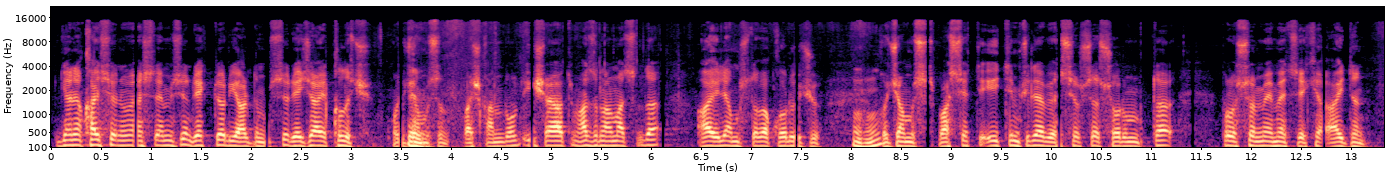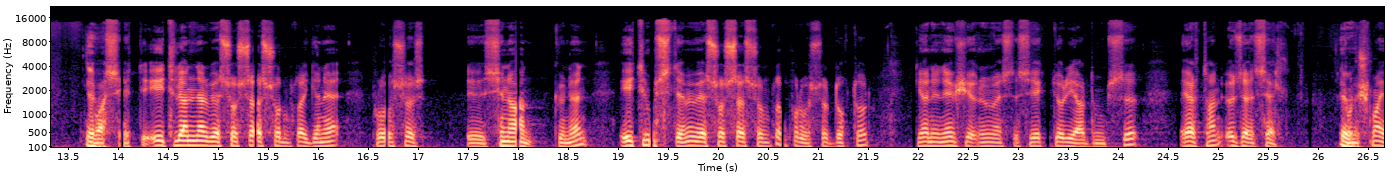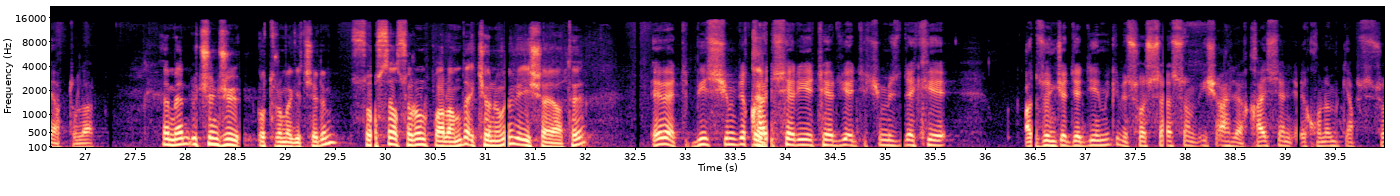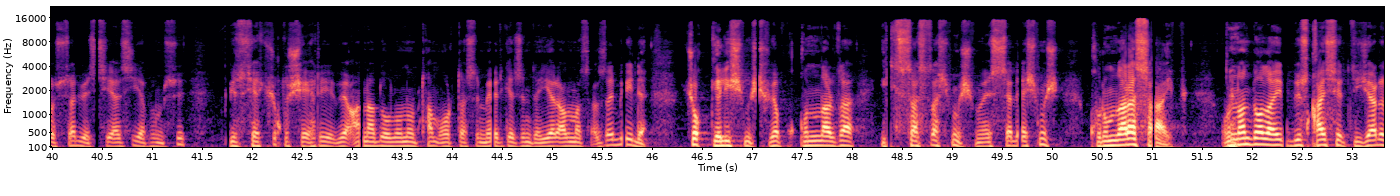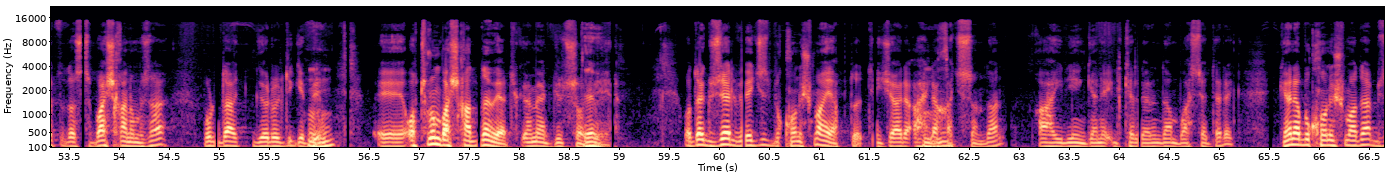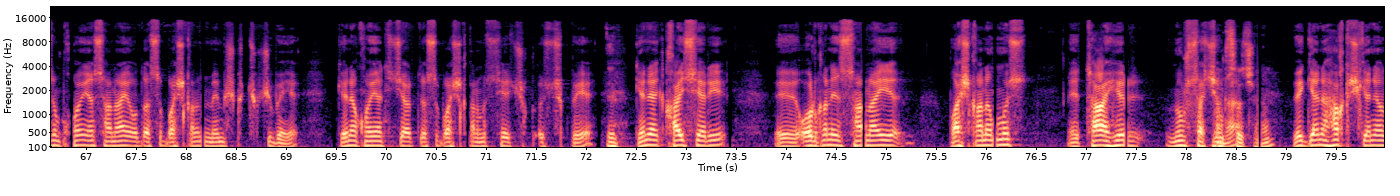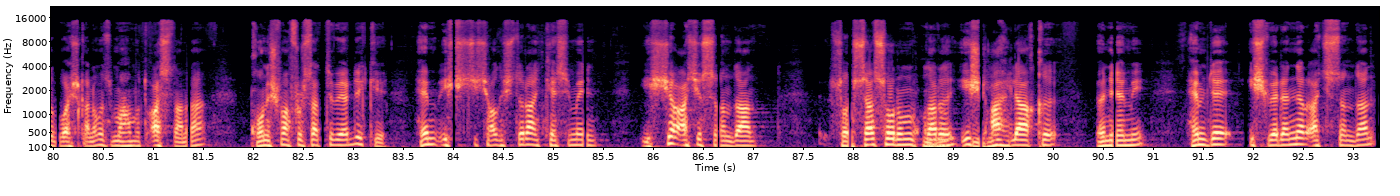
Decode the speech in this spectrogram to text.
gene Kayseri Üniversitemizin rektör yardımcısı Recai Kılıç hocamızın başkanlığı oldu. İş hayatının hazırlanmasında aile Mustafa Korucu hocamız bahsetti. Eğitimciler ve sosyal sorumlulukta Profesör Mehmet Zeki Aydın Evet. bahsetti. Eğitilenler ve sosyal sorumlulukta gene Profesör e, Sinan Günen, eğitim sistemi ve sosyal sorumlulukta Profesör Doktor yani Nevşehir Üniversitesi rektör yardımcısı Ertan Özensel Evet. konuşma yaptılar. Hemen üçüncü oturuma geçelim. Sosyal sorumluluk bağlamında ekonomi ve iş hayatı. Evet, biz şimdi Kayseri'yi tercih edişimizdeki az önce dediğim gibi sosyal sorumluluk, iş ahlak, Kayseri'nin ekonomik yapısı, sosyal ve siyasi yapımısı bir Selçuklu şehri ve Anadolu'nun tam ortası merkezinde yer alması hasebiyle çok gelişmiş ve bu konularda ihtisaslaşmış, müesseseleşmiş kurumlara sahip. Ondan dolayı biz Kayseri Ticaret Odası Başkanımıza burada görüldüğü gibi e, oturum başkanlığı verdik Ömer Gülsoy Evet. O da güzel veciz bir konuşma yaptı ticari ahlak açısından. Ahiliğin gene ilkelerinden bahsederek. Gene bu konuşmada bizim Konya Sanayi Odası Başkanı Memiş Küçükçü Bey'e, gene Konya Ticaret Odası Başkanımız Selçuk Öztürk Bey'e, Evet. gene Kayseri e, Organize Sanayi Başkanımız e, Tahir Nur Saçan'a Nur Saçan. ve gene Hak İş Genel Başkanımız Mahmut Aslan'a konuşma fırsatı verdi ki hem işçi çalıştıran kesimin işçi açısından sosyal sorumlulukları, iş ahlakı önemi hem de işverenler açısından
